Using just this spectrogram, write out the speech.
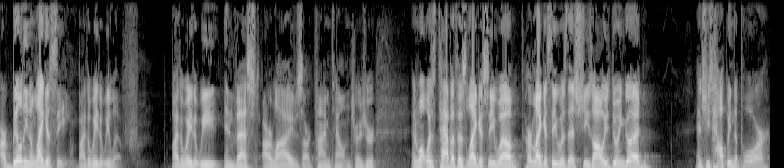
are building a legacy by the way that we live, by the way that we invest our lives, our time, talent, and treasure. And what was Tabitha's legacy? Well, her legacy was this. She's always doing good and she's helping the poor.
